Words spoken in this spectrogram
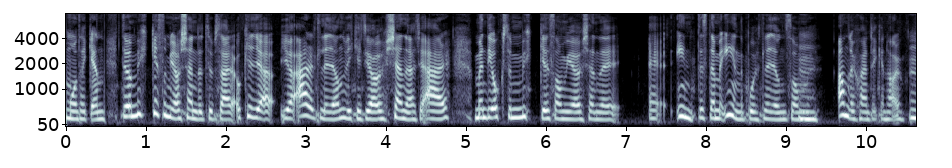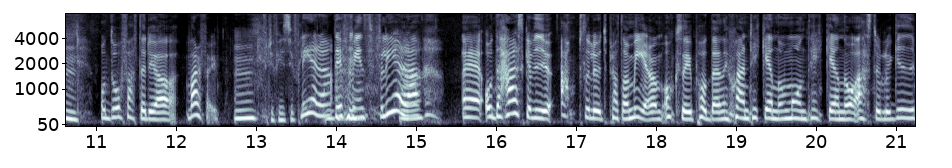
måntecken. Det var mycket som jag kände typ så här, okej jag, jag är ett lejon vilket jag känner att jag är. Men det är också mycket som jag känner eh, inte stämmer in på ett lejon som Mm. andra stjärntecken har. Mm. Och då fattade jag varför. Mm. För det finns ju flera. Det finns flera. Eh, och det här ska vi ju absolut prata mer om också i podden. Stjärntecken och måntecken och astrologi.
